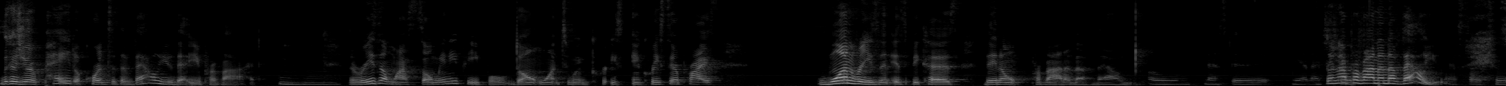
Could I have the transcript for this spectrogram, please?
Because you're paid according to the value that you provide. hmm The reason why so many people don't want to increase increase their price one reason is because they don't provide enough value. Oh, that's good. Yeah, that's true. They're true. not providing enough value. That's so true.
